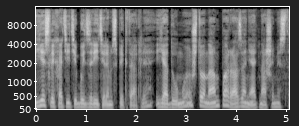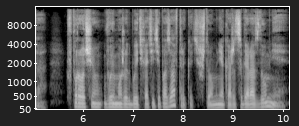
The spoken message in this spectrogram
Если хотите быть зрителем спектакля, я думаю, что нам пора занять наши места. Впрочем, вы, может быть, хотите позавтракать, что мне кажется гораздо умнее.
